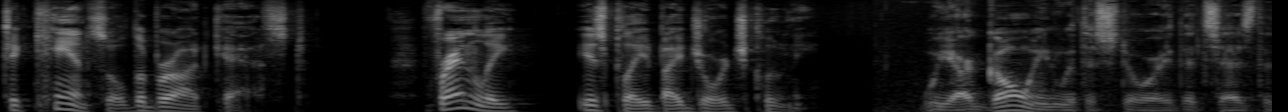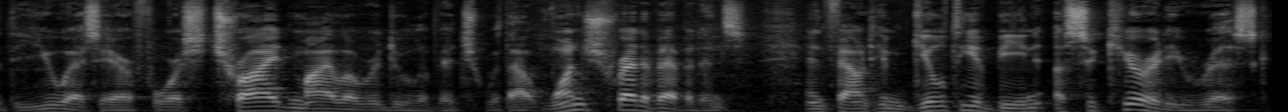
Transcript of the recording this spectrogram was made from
to cancel the broadcast. Friendly is played by George Clooney. We are going with a story that says that the U.S. Air Force tried Milo Radulovich without one shred of evidence and found him guilty of being a security risk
